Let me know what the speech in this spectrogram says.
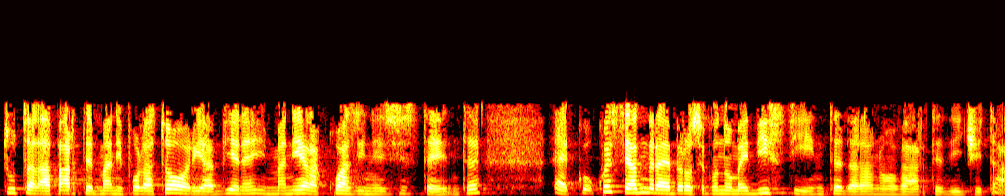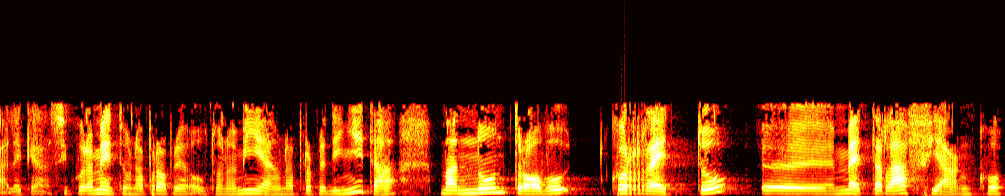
tutta la parte manipolatoria avviene in maniera quasi inesistente, Ecco, queste andrebbero secondo me distinte dalla nuova arte digitale, che ha sicuramente una propria autonomia una propria dignità, ma non trovo corretto eh, metterla a fianco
